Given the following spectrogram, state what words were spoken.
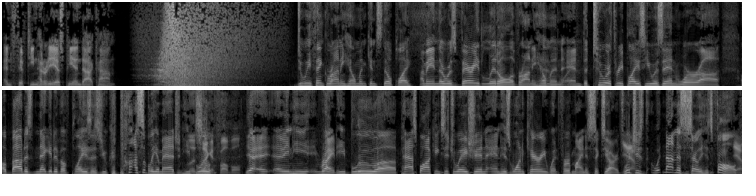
and 1500ESPN.com. Do we think Ronnie Hillman can still play? I mean, there was very little of Ronnie Hillman, and the two or three plays he was in were uh, about as negative of plays as you could possibly imagine. He The blew second fumble. Yeah, I, mean he right. He blew a pass blocking situation, and his one carry went for minus six yards, which is not necessarily his fault. Yeah.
